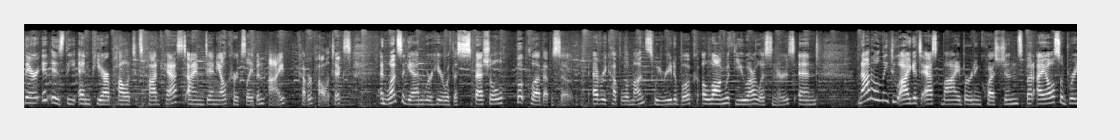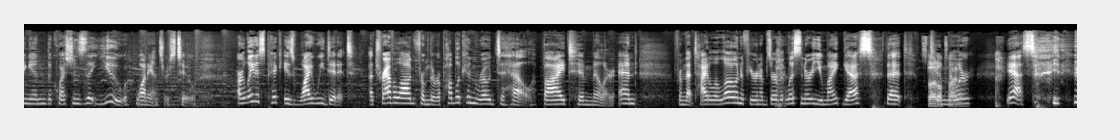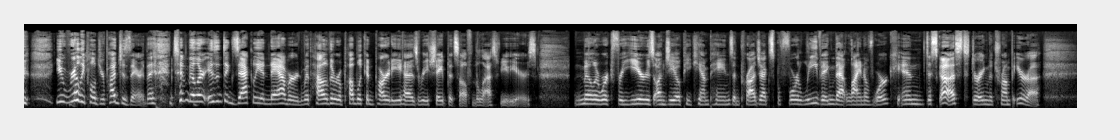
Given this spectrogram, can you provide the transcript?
There, it is the NPR Politics Podcast. I'm Danielle Kurtzleben. I cover politics. And once again, we're here with a special book club episode. Every couple of months, we read a book along with you, our listeners. And not only do I get to ask my burning questions, but I also bring in the questions that you want answers to. Our latest pick is Why We Did It, a travelogue from the Republican Road to Hell by Tim Miller. And from that title alone, if you're an observant listener, you might guess that Tim Miller. yes, you really pulled your punches there. Tim Miller isn't exactly enamored with how the Republican Party has reshaped itself in the last few years. Miller worked for years on GOP campaigns and projects before leaving that line of work and discussed during the Trump era.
